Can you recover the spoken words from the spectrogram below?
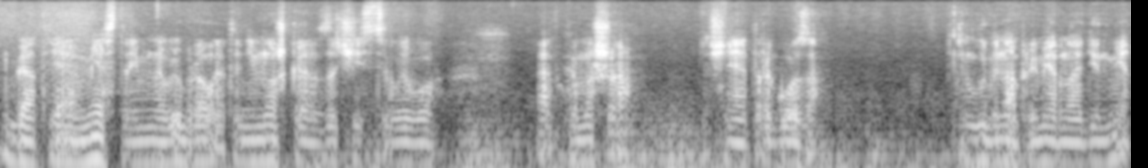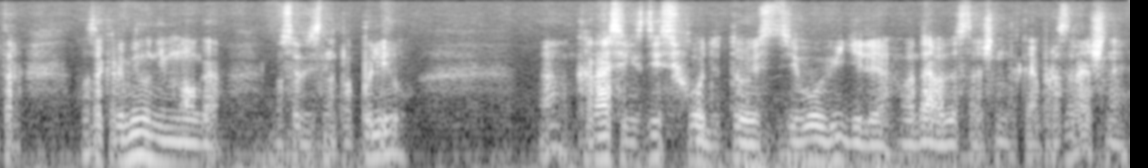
Ребят, я место именно выбрал, это немножко зачистил его от камыша, точнее от рогоза. Глубина примерно 1 метр. Закормил немного, ну, соответственно, попылил карасик здесь ходит, то есть его видели, вода достаточно такая прозрачная,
